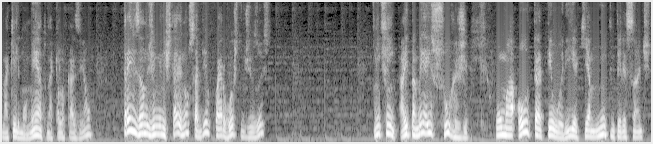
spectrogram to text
Naquele momento, naquela ocasião? Três anos de ministério não sabiam qual era o rosto de Jesus? Enfim, aí também aí surge uma outra teoria que é muito interessante,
